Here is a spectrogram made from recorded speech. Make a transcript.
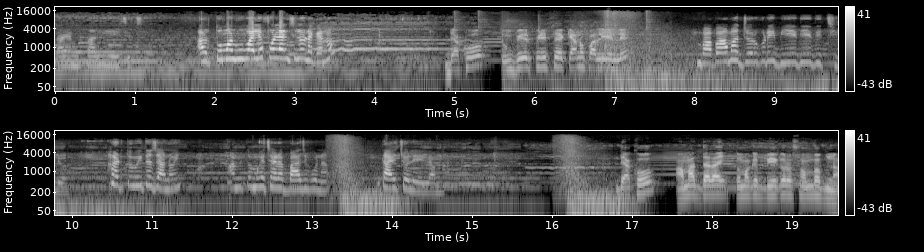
তাই আমি পালিয়ে এসেছি। আর তোমার মোবাইলে ফোন লাগছিল না কেন? দেখো তুমি বিয়ের পিড়িত থেকে কেন পালিয়ে এলে? বাবা আমার জোর করে বিয়ে দিয়ে দিচ্ছিল। আর তুমি তো জানোই আমি তোমাকে ছাড়া বাঁচবো না। তাই চলে এলাম। দেখো আমার দ্বারাই তোমাকে বিয়ে করা সম্ভব না।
